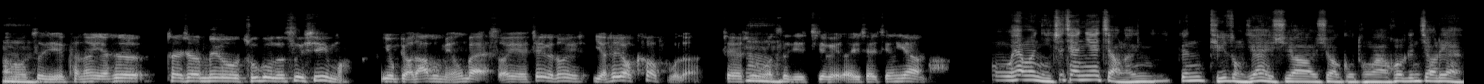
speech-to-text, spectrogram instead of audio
然后自己可能也是在这没有足够的自信嘛，又表达不明白，所以这个东西也是要克服的，这也是我自己积累的一些经验吧。我想问你，之前你也讲了，你跟体育总监也需要需要沟通啊，或者跟教练，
